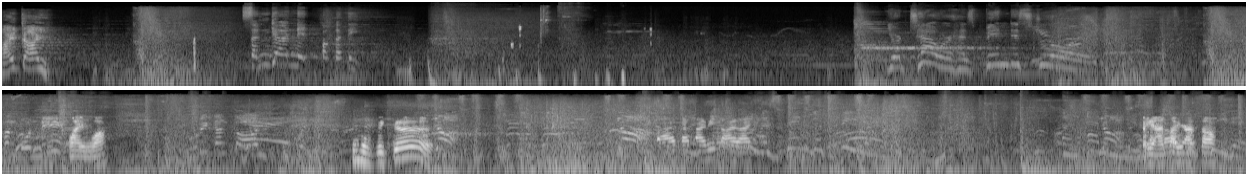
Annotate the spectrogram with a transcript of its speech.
หายใจ สัญญาณเน็ตปกติ Your tower has been destroyed. ข้างบนนี้ไววะอยู่ด้วยกันก่อนโอ้โหฟิกเกอร์ย่าย่าตายตายตายพี่ตายตาย Has been defeated. An enemy has ไปงานต่อยานต่อ been defeated.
